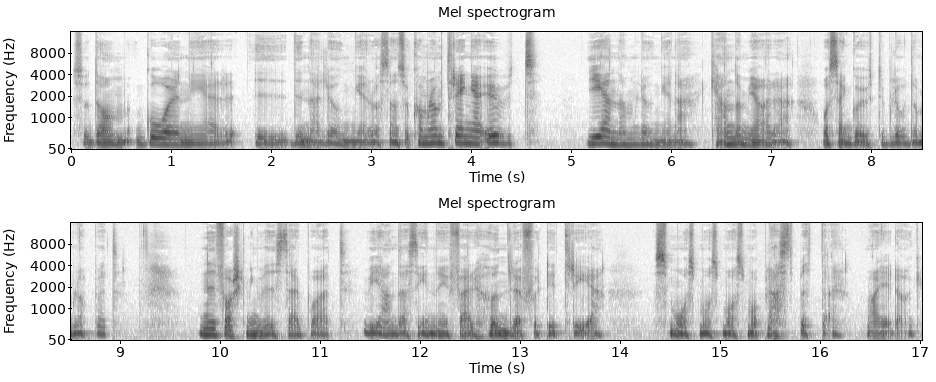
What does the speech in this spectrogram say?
så de går ner i dina lungor och sen så kommer de tränga ut genom lungorna, kan de göra, och sen gå ut i blodomloppet. Ny forskning visar på att vi andas in ungefär 143 små, små, små, små plastbitar varje dag.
